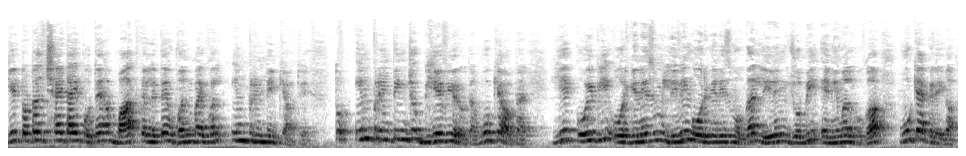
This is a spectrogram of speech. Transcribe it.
ये टोटल छह टाइप होते हैं, अब बात कर लेते हैं वन बाय वन इम्प्रिंटिंग क्या होती है। तो इम्प्रिंटिंग जो बिहेवियर होता है, वो क्या होता है? ये कोई भी ऑर्गेनिज्म लिविंग ऑर्गेनिज्म होगा लिविंग जो भी एनिमल होगा, वो क्या करेगा?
